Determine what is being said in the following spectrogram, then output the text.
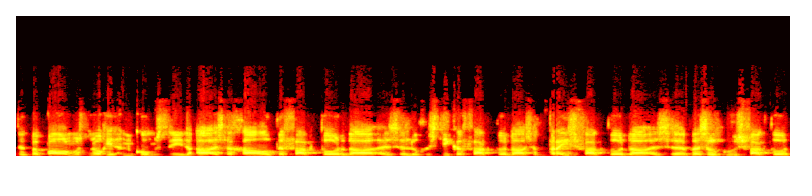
dit bepaal mos nog die inkomste nie. Daar is 'n gehalte faktor daar is 'n logistieke faktor daar's 'n prysfaktor daar is 'n wisselkoersfaktor.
